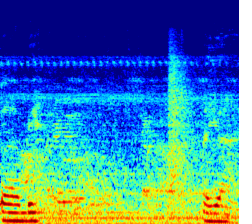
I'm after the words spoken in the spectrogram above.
Grabe. Ayan.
